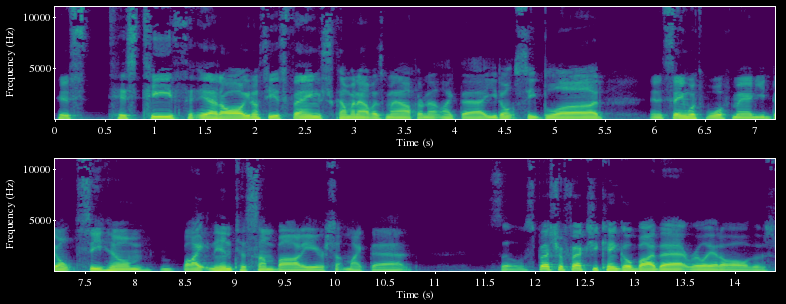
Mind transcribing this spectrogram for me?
his his teeth at all. You don't see his fangs coming out of his mouth or nothing like that. You don't see blood. And the same with Wolfman. You don't see him biting into somebody or something like that. So special effects, you can't go by that really at all. There's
